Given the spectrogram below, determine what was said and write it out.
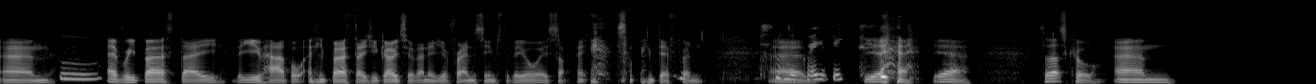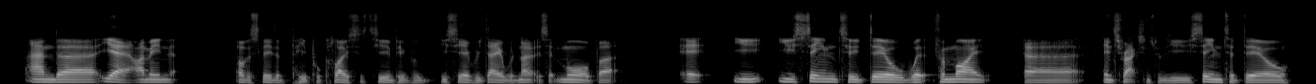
Um, mm. Every birthday that you have, or any birthdays you go to of any of your friends, seems to be always something something different. something um, crazy. Yeah, yeah. So that's cool. Um, and uh, yeah, I mean, obviously the people closest to you and people you see every day would notice it more, but it you you seem to deal with from my uh, interactions with you, you seem to deal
